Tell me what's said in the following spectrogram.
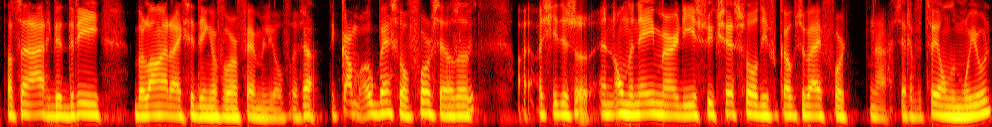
dat zijn eigenlijk de drie belangrijkste dingen voor een family office. Ja. Ik kan me ook best wel voorstellen dat als je dus een ondernemer... die is succesvol, die verkoopt ze bij voor, nou, zeg even 200 miljoen...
